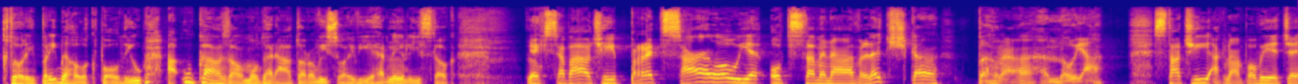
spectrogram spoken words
ktorý pribehol k pódiu a ukázal moderátorovi svoj výherný lístok. Nech sa páči, pred sálou je odstavená vlečka plná hnoja. Stačí, ak nám poviete,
